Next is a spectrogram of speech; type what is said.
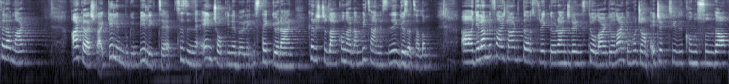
selamlar. Arkadaşlar gelin bugün birlikte sizinle en çok yine böyle istek gören, karıştırılan konulardan bir tanesini göz atalım. Aa, gelen mesajlarda da sürekli öğrencilerim istiyorlar. Diyorlar ki hocam ejective konusunda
